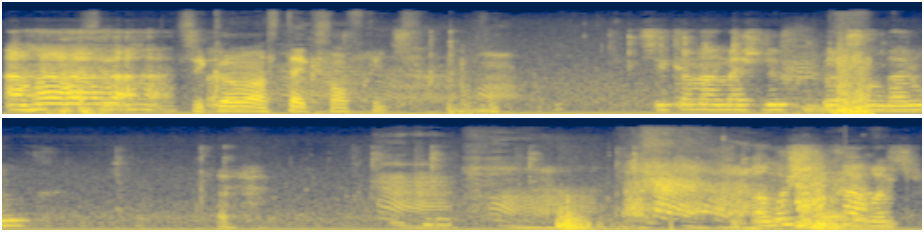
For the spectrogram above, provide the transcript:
Ah, ah, ah, ah, ah. C'est comme un steak sans frites. C'est comme un match de football sans ballon. Ah, moi je suis à rush.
